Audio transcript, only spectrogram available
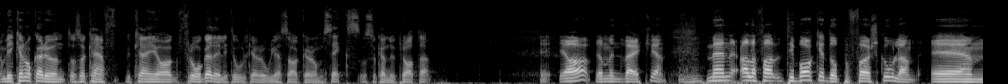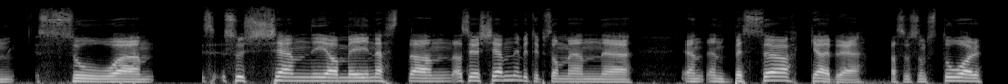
Vi kan åka runt och så kan jag, kan jag fråga dig lite olika roliga saker om sex och så kan du prata. Eh, Ja, ja men verkligen. Mm. Men i alla fall tillbaka då på förskolan. Eh, Så eh, Så känner jag mig nästan Alltså jag känner mig typ som en eh, En, en besökare. Alltså som står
